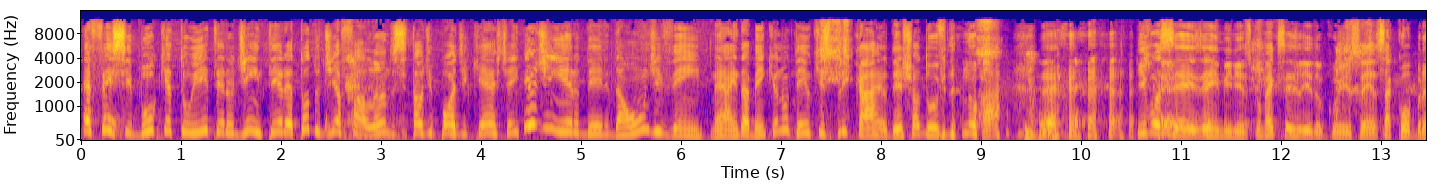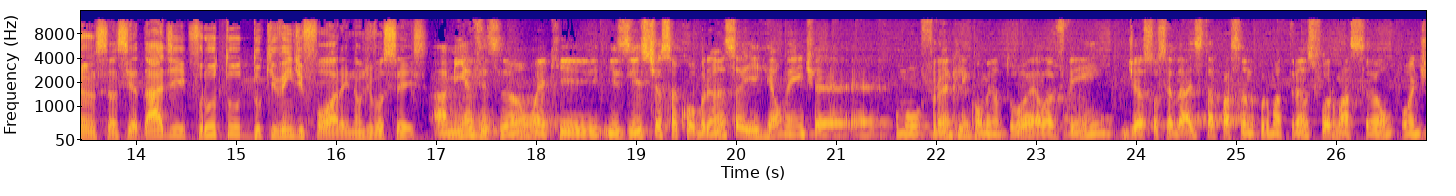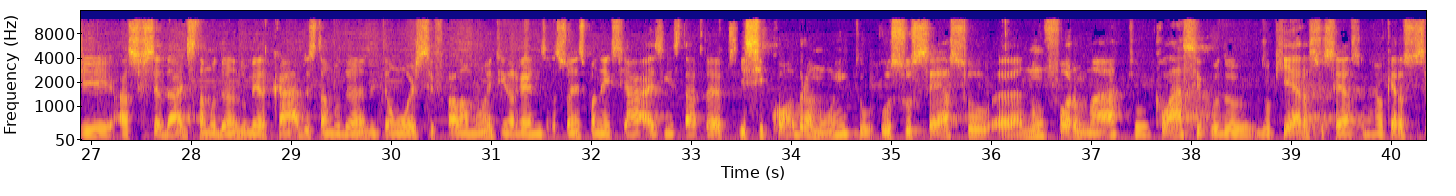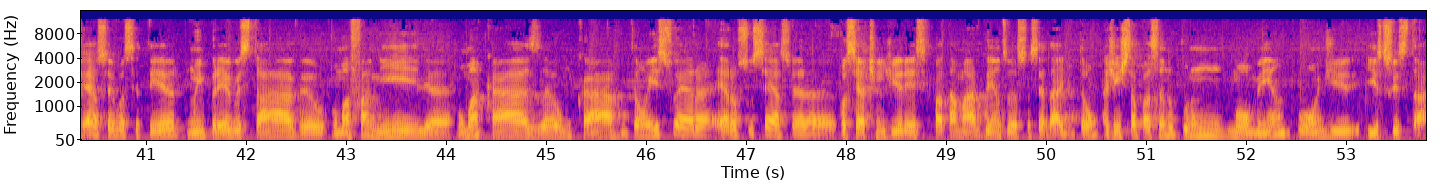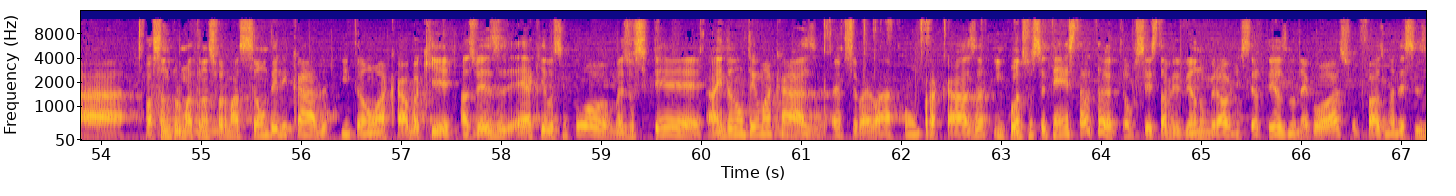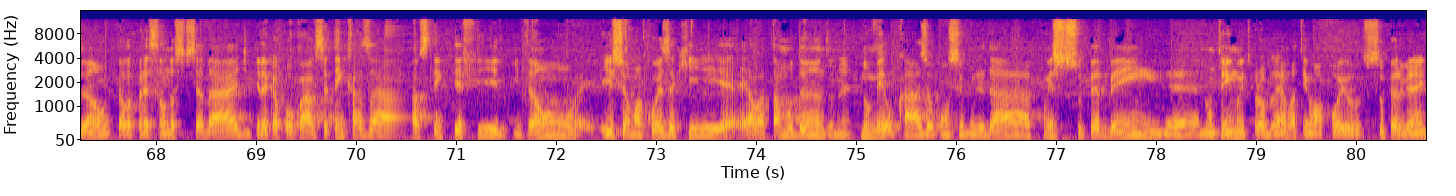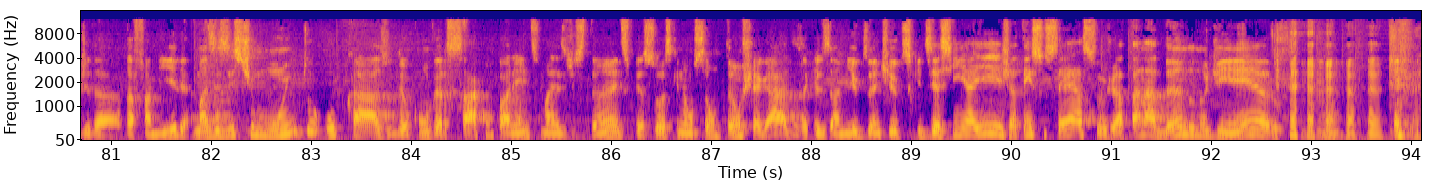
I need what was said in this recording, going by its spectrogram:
É Facebook, é Twitter o dia inteiro, é todo dia falando esse tal de podcast aí. E o dinheiro dele, da onde vem, né? Ainda bem que eu não tenho que explicar, eu deixo a dúvida no ar. né? E vocês, hein, meninos? Como é que vocês lidam com isso, hein? Essa cobrança, ansiedade, fruto do que vem de fora e não de vocês? A minha visão é que existe essa cobrança e realmente, é, é, como o Franklin comentou, ela vem de a sociedade estar passando por uma transformação, onde a sociedade está mudando, o mercado está mudando. Então, hoje se fala muito em organizações exponenciais, em startups, e se cobra muito o sucesso ah, num formato clássico do, do que era sucesso. Né? O que era sucesso é você ter um emprego estável, uma família, uma casa, um carro. Então, isso era, era o sucesso, era você atingir esse patamar dentro da sociedade. Então, a gente está passando por um momento onde isso está passando por uma transformação delicada. Então, acaba que, às vezes, é aquilo assim, pô, mas você ainda não tem uma casa. Aí você vai lá, compra a casa, enquanto você tem a startup. Então, você está vivendo um grau de incerteza no negócio, faz uma decisão pela pressão da sociedade, e daqui a pouco, ah, você tem que casar, você tem que ter filho. Então, isso é uma coisa que ela tá mudando, né? No meu caso, eu consigo lidar com isso super bem, é, não tem muito problema, tenho um apoio super grande da, da família, mas existe muito o caso de eu conversar com parentes mais distantes, pessoas que não são tão chegadas, aqueles amigos antigos que diziam assim, e aí, já tem sucesso, já tá nadando no dinheiro.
